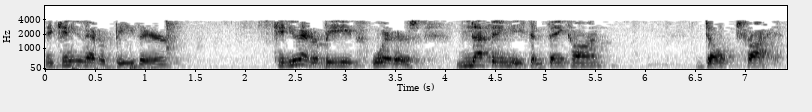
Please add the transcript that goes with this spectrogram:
And can you ever be there? Can you ever be where there's nothing you can think on, don't try it.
